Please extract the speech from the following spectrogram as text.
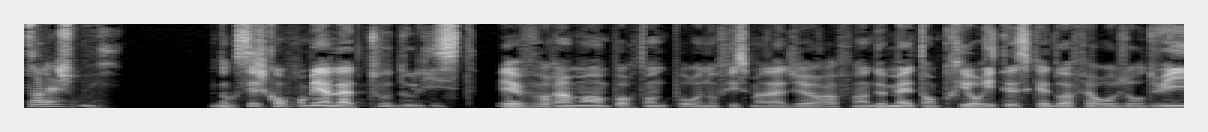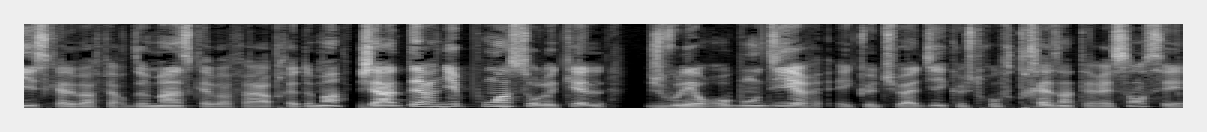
dans la journée. Donc, si je comprends bien, la to-do list est vraiment importante pour un office manager afin de mettre en priorité ce qu'elle doit faire aujourd'hui, ce qu'elle va faire demain, ce qu'elle va faire après-demain. J'ai un dernier point sur lequel je voulais rebondir et que tu as dit que je trouve très intéressant, c'est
